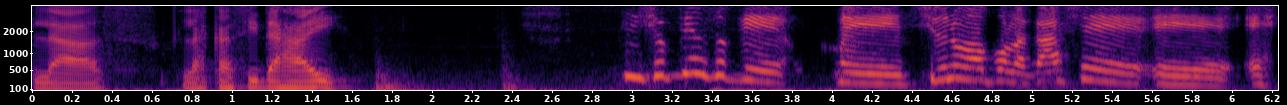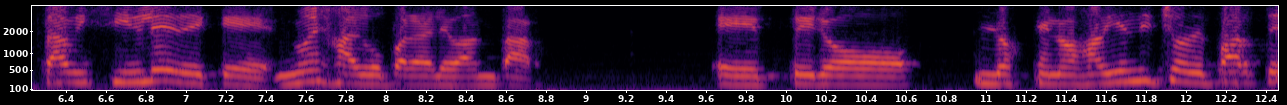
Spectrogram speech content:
las, las casitas ahí. Sí, yo pienso que eh, si uno va por la calle eh, está visible de que no es algo para levantar, eh, pero los que nos habían dicho de parte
